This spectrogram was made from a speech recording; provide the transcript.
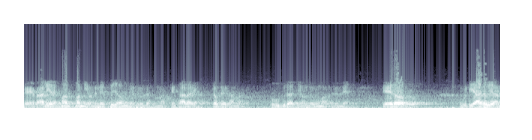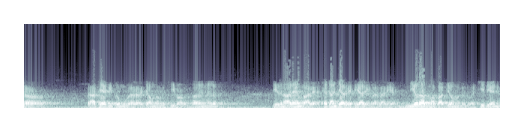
ကဲဒါလေးကမှတ်မှတ်မိအောင်နည်းနည်းဆွေးကြအောင်လေလို့သာမှသင်္ခါရတွေတောက်တဲ့ကမှာဘုသူရပြောင်းလုံးမနည်းနည်းတဲတော့အခုတရားထုတ်ရတော့ ဒါထည့်ပြီးသုံးမှုရတော့အကြောင်းတော့မရှိပါဘူးဒါပေမဲ့လို့ဒေသနာထဲပါတယ်အထက်တန်းကြတဲ့တရားတွေပါဒါတွေကနိရောဓမှာပါပြောမလို့လို့အခြေတရားနေ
